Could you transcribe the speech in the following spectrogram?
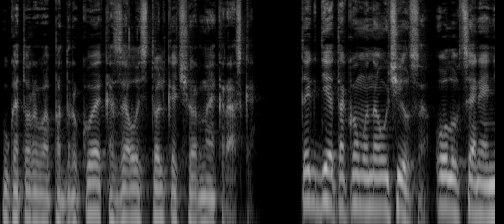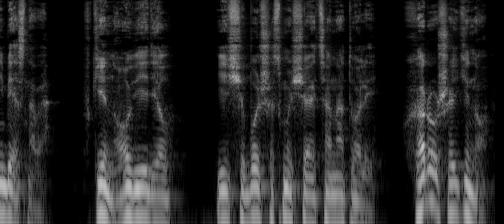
у которого под рукой оказалась только черная краска. «Ты где такому научился, Олух Царя Небесного?» «В кино видел». Еще больше смущается Анатолий. «Хорошее кино.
